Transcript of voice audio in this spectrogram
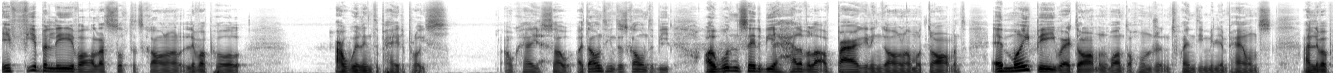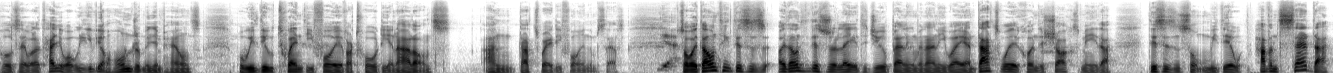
if you believe all that stuff that's going on, Liverpool are willing to pay the price. Okay, yeah. so I don't think there's going to be. I wouldn't say there to be a hell of a lot of bargaining going on with Dortmund. It might be where Dortmund want 120 million pounds, and Liverpool say, "Well, I tell you what, we'll give you 100 million pounds, but we'll do 25 or 30 in add-ons." And that's where they find themselves. Yeah. So I don't think this is. I don't think this is related to Jude Bellingham in any way, and that's why it kind of shocks me that this isn't something we do. Having said that,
